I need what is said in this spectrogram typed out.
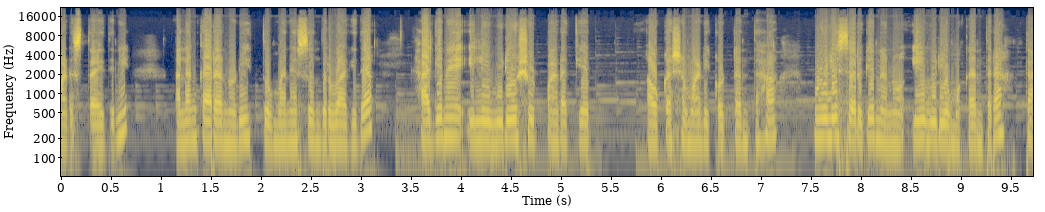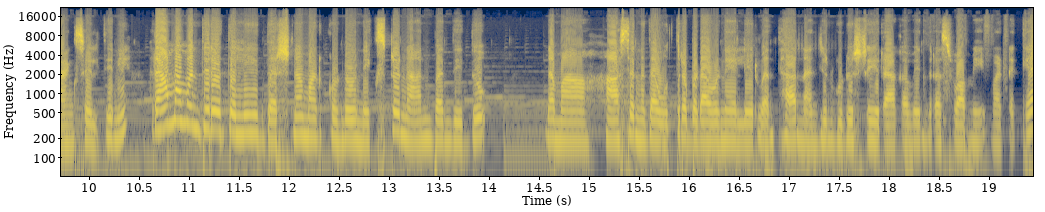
ಮಾಡಿಸ್ತಾ ಇದ್ದೀನಿ. ಅಲಂಕಾರ ನೋಡಿ ತುಂಬಾನೇ ಸುಂದರವಾಗಿದೆ. ಹಾಗೇನೆ ಇಲ್ಲಿ ವಿಡಿಯೋ ಶೂಟ್ ಮಾಡಕ್ಕೆ ಅವಕಾಶ ಮಾಡಿಕೊಟ್ಟಂತಹ ಮುರಳಿ ಸರ್ಗೆ ನಾನು ಈ ವಿಡಿಯೋ ಮುಖಾಂತರ ಥ್ಯಾಂಕ್ಸ್ ಹೇಳ್ತೀನಿ. ರಾಮ ಮಂದಿರದಲ್ಲಿ ದರ್ಶನ ಮಾಡಿಕೊಂಡು ನೆಕ್ಸ್ಟ್ ನಾನು ಬಂದಿದ್ದು ನಮ್ಮ ಹಾಸನದ ಉತ್ತರ ಬಡಾವಣೆಯಲ್ಲಿರುವಂತಹ ನಂಜನಗೂಡು ಶ್ರೀ ರಾಘವೇಂದ್ರ ಸ್ವಾಮಿ ಮಠಕ್ಕೆ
